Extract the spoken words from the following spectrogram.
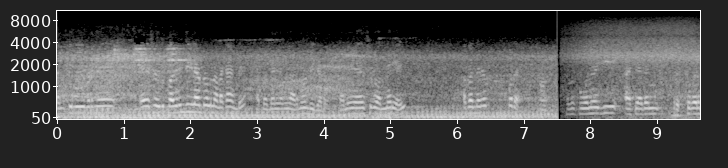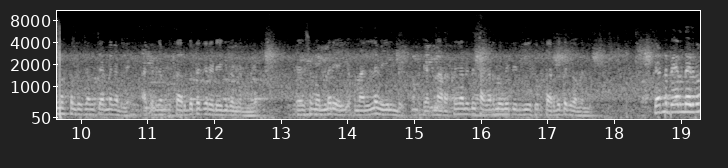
നമുക്കിനി ഇവിടുന്ന് ഏകദേശം ഒരു പതിനഞ്ച് കിലോമീറ്ററോളം നടക്കാനുണ്ട്. അപ്പോൾ എന്തായാലും നമ്മൾ നടന്നുകൊണ്ടിരിക്കണം സമയം ഏകദേശം ഒരു ഒന്നരയായി. അപ്പോൾ എന്തായാലും പോട്ടെ. അപ്പോൾ പോകുന്ന വഴിക്ക് ആ ചേട്ടൻ തൃക്കപുരം എന്ന സ്ഥലത്ത് ചേട്ടനെ കണ്ടില്ലേ? ആ ചേട്ടൻ നമുക്ക് സർബത്തൊക്കെ റെഡിയാക്കി തന്നിട്ടുണ്ട്. ഏകദേശം ഒന്നരയായി. അപ്പോൾ നല്ല വെയിലുണ്ട്. അപ്പോൾ ചേട്ടൻ അടക്കം കണ്ടിട്ട് സങ്കടം തോന്നിയിട്ട് എനിക്ക് ഒരു സർബത്തൊക്കെ തന്നിട്ടുണ്ട്. ചേട്ടന്റെ പേരെന്തായിരുന്നു?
